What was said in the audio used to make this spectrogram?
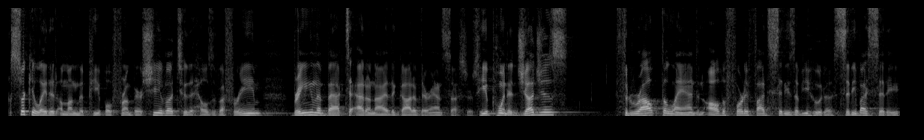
circulated among the people from Beersheba to the hills of Ephraim, bringing them back to Adonai, the God of their ancestors. He appointed judges throughout the land and all the fortified cities of Yehuda, city by city,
